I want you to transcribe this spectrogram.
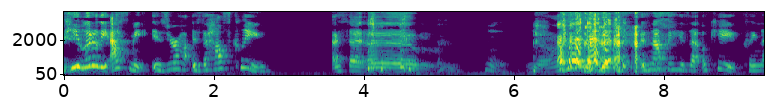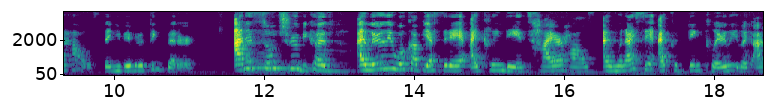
he literally asked me, "Is your is the house clean?" I said, "Um, hmm, no, it's not clean." He's like, "Okay, clean the house. Then you'll be able to think better." And it's so true because I literally woke up yesterday. I cleaned the entire house, and when I say I could think clearly, like I,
